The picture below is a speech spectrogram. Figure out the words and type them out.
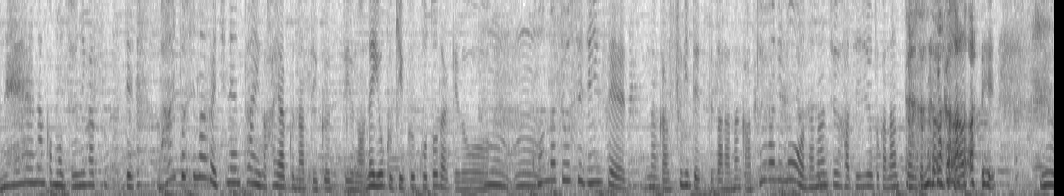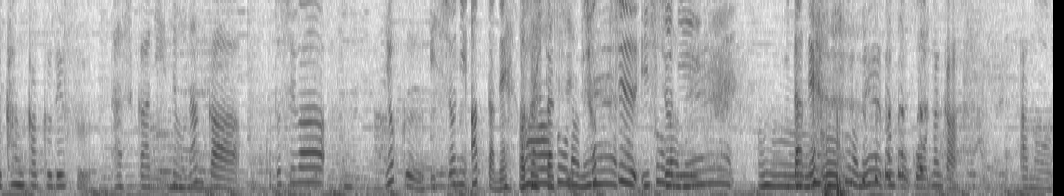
ねえなんかもう12月って毎年なんか1年単位が早くなっていくっていうのはねよく聞くことだけど、うんうん。こんな調子で人生なんか過ぎてってたらなんかあっという間にもう7080とかなっちゃうんじゃないかなっていう感覚です。確かに。でもなんか今年はよく一緒に会ったね。私たち、あーそうだね。しょっちゅう一緒に、いいたね。うん、そうだね。なんかこうなんかあの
